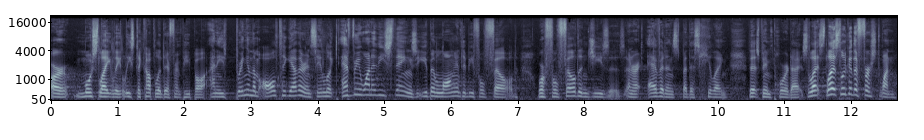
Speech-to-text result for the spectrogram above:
or most likely at least a couple of different people, and he's bringing them all together and saying, Look, every one of these things that you've been longing to be fulfilled were fulfilled in Jesus and are evidenced by this healing that's been poured out. So let's, let's look at the first one.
